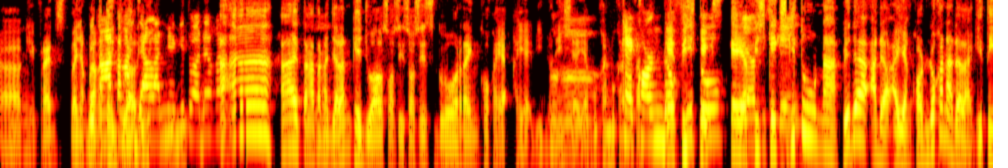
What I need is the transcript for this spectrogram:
uh, Mm-mm. kayak friends banyak Di banget yang tengah-tengah jual jalannya ini. gitu ada kan? Ah, ah, ah, tengah-tengah Mm-mm. jalan kayak jual sosis-sosis goreng kok kayak kayak di Indonesia ya, Mm-mm. bukan bukan Kayak bukan. kayak fish gitu. cakes, kayak Iya, fish cakes cake. gitu. Nah, beda ada yang kondo kan ada lagi, Ti.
